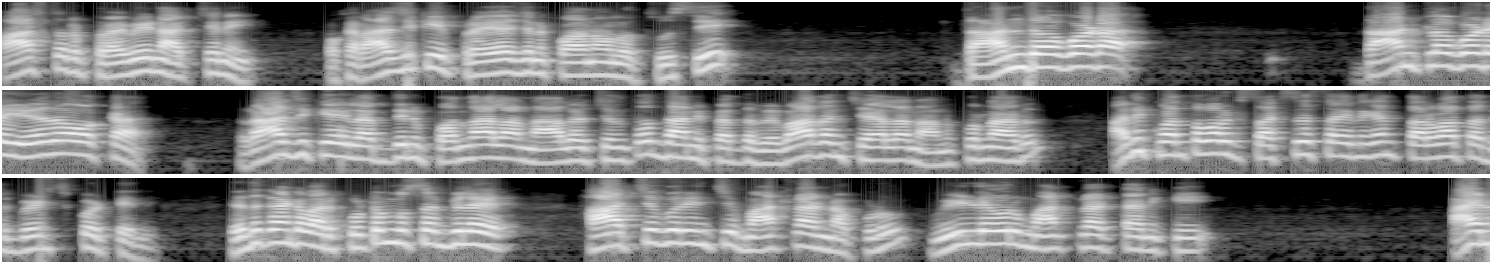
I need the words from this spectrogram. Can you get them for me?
పాస్టర్ ప్రవీణ్ అచ్చని ఒక రాజకీయ ప్రయోజన కోణంలో చూసి దాంతో కూడా దాంట్లో కూడా ఏదో ఒక రాజకీయ లబ్ధిని పొందాలన్న ఆలోచనతో దాన్ని పెద్ద వివాదం చేయాలని అనుకున్నారు. అది కొంతవరకు సక్సెస్ అయింది కానీ తర్వాత అది బెడిచి కొట్టింది. ఎందుకంటే వారి కుటుంబ సభ్యులే హత్య గురించి మాట్లాడినప్పుడు వీళ్ళెవరు మాట్లాడటానికి? ఆయన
